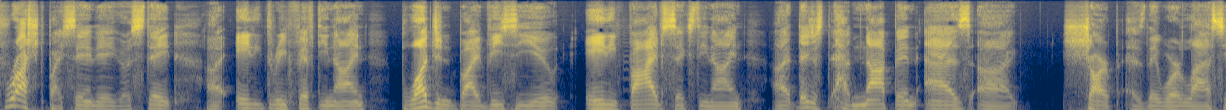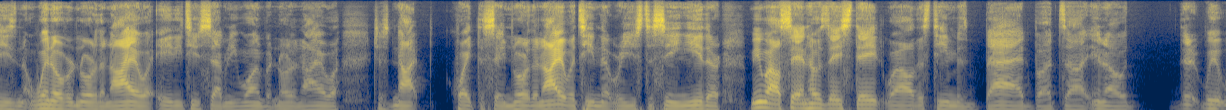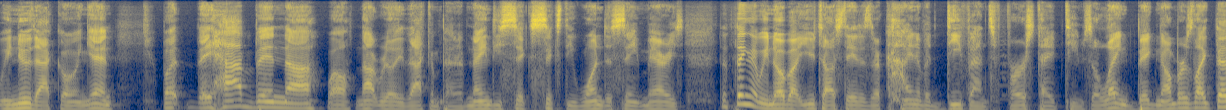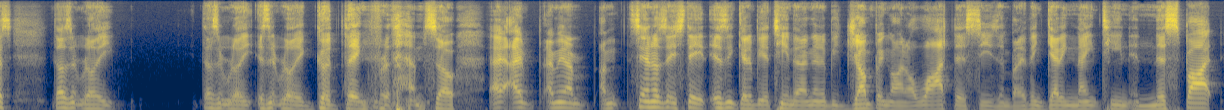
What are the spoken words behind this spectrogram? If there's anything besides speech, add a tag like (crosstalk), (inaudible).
crushed by San Diego State, uh, 83 59, bludgeoned by VCU, 85 69. Uh, they just have not been as uh, sharp as they were last season. A win over Northern Iowa, 82 71, but Northern Iowa just not quite the same Northern Iowa team that we're used to seeing either. Meanwhile, San Jose State, well, this team is bad, but, uh, you know, we, we knew that going in, but they have been, uh, well, not really that competitive 96 61 to St. Mary's. The thing that we know about Utah State is they're kind of a defense first type team. So laying big numbers like this doesn't really. Doesn't really isn't really a good thing for them. (laughs) So I I, I mean I'm, I'm San Jose State isn't going to be a team that I'm going to be jumping on a lot this season. But I think getting 19 in this spot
